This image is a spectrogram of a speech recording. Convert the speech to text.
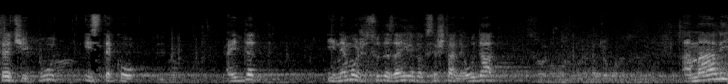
Treći put isteko ajdet i ne može suda za njega dok se šta ne uda. A mali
